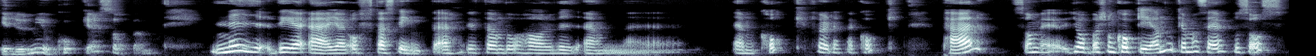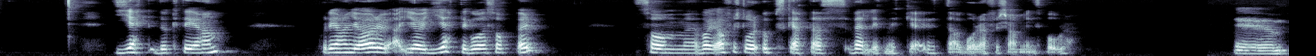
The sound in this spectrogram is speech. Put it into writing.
Är du med och kokar soppan? Nej, det är jag oftast inte, utan då har vi en, eh, en kock, före detta kock, Per, som jobbar som kock igen kan man säga hos oss. Jätteduktig är han. Och det han gör, gör jättegoda soppor som eh, vad jag förstår uppskattas väldigt mycket utav våra församlingsbor. Ehm,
